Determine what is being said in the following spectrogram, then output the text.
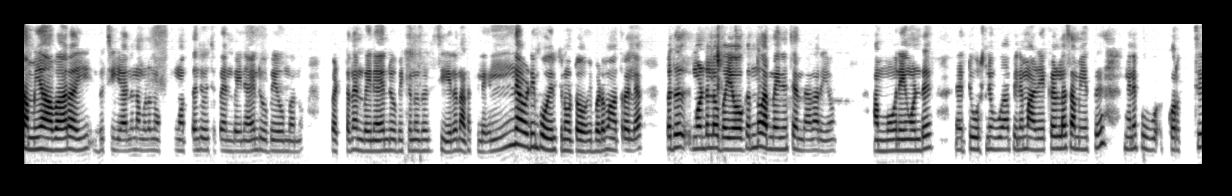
സമയം ആവാറായി. ഇത് ചെയ്യാൻ നമ്മൾ മൊത്തം ചോദിച്ചപ്പോൾ എൺപതിനായിരം രൂപയാവും പറഞ്ഞു. പെട്ടെന്ന് എൺപതിനായിരം രൂപയ്ക്കൊന്നും ഇത് ചെയ്യൽ നടക്കില്ല. എല്ലാവിടെയും പോയിരിക്കണം കേട്ടോ. ഇവിടെ മാത്രമല്ല ഇപ്പൊ ഇത് കൊണ്ടുള്ള ഉപയോഗം എന്ന് പറഞ്ഞു കഴിഞ്ഞാൽ എന്താണെന്നറിയോ അമ്മൂനെയും കൊണ്ട് ട്യൂഷന് പോവാം. പിന്നെ മഴയൊക്കെ ഉള്ള സമയത്ത് ഇങ്ങനെ പോവുക കുറച്ച്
